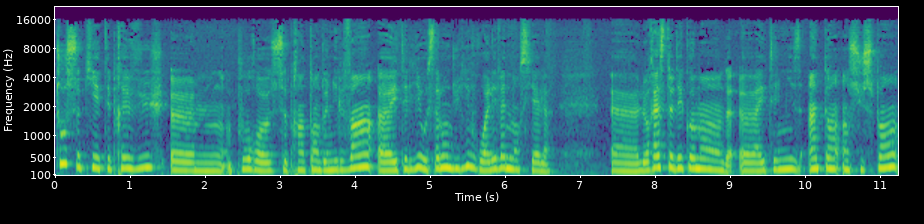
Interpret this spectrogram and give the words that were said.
tout ce qui était prévu euh, pour euh, ce printemps 2020 euh, était lié au salon du livre ou à l'événementiel. le reste des commandes a été mise un temps en suspens,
